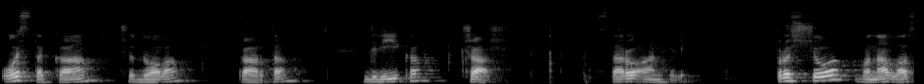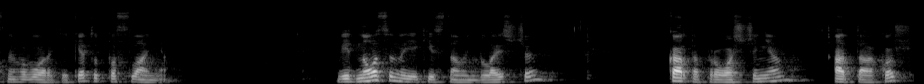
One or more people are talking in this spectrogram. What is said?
Ось така чудова карта. Двійка чаш староангелів. Про що вона, власне, говорить? Яке тут послання? Відносини, які стануть ближче, карта прощення, а також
